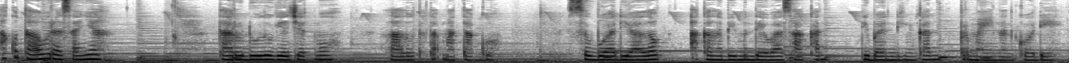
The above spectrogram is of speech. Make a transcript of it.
aku tahu rasanya. Taruh dulu gadgetmu, lalu tetap mataku. Sebuah dialog akan lebih mendewasakan dibandingkan permainan kode.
